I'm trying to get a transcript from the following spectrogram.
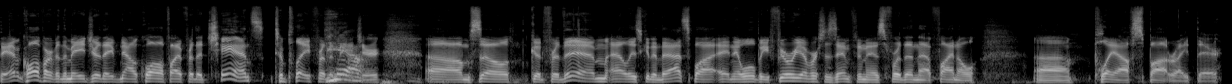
they haven't qualified for the major. They've now qualified for the chance to play for the yeah. major. Um, so good for them at least getting that spot, and it will be Furia versus Infamous for then that final uh, playoff spot right there.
